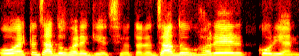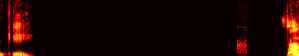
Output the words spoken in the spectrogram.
ও একটা জাদুঘরে গিয়েছিল তাহলে জাদুঘরের কোরিয়ান কি? চার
